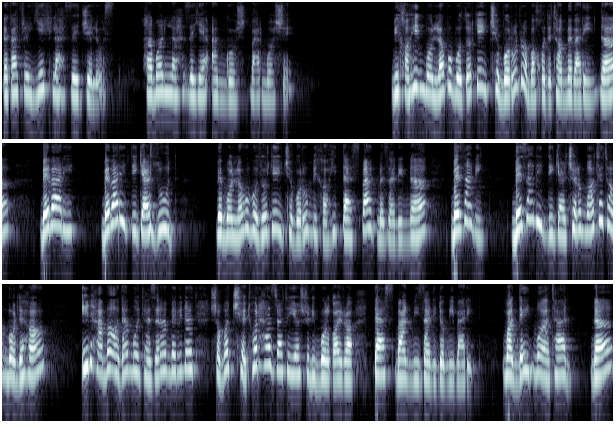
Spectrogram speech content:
به قدر یک لحظه جلوست. همان لحظه انگشت بر ماشه. می‌خواهید ملا و بزرگ این چه برون را با خودتان ببرید نه؟ ببرید ببرید دیگر زود. به ملا و بزرگ این چه برون می‌خواهید دستبند بزنید نه؟ بزنید بزنید دیگر. چرا ماتتان برده ها؟ این همه آدم منتظرم ببینند شما چطور حضرت یاشوری بلغای را دستبند می‌زنید و می‌برید. مانده اید معطل نه؟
